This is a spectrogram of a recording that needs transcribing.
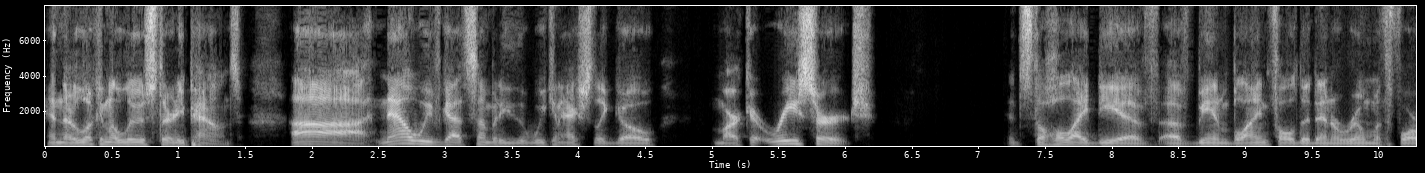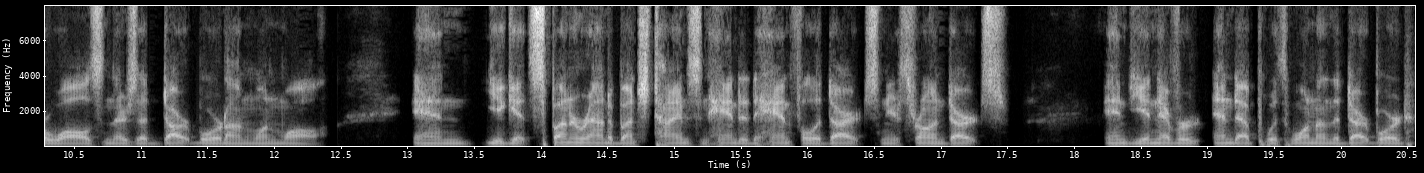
and they're looking to lose 30 pounds. Ah, now we've got somebody that we can actually go market research. It's the whole idea of, of being blindfolded in a room with four walls and there's a dartboard on one wall and you get spun around a bunch of times and handed a handful of darts and you're throwing darts and you never end up with one on the dartboard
